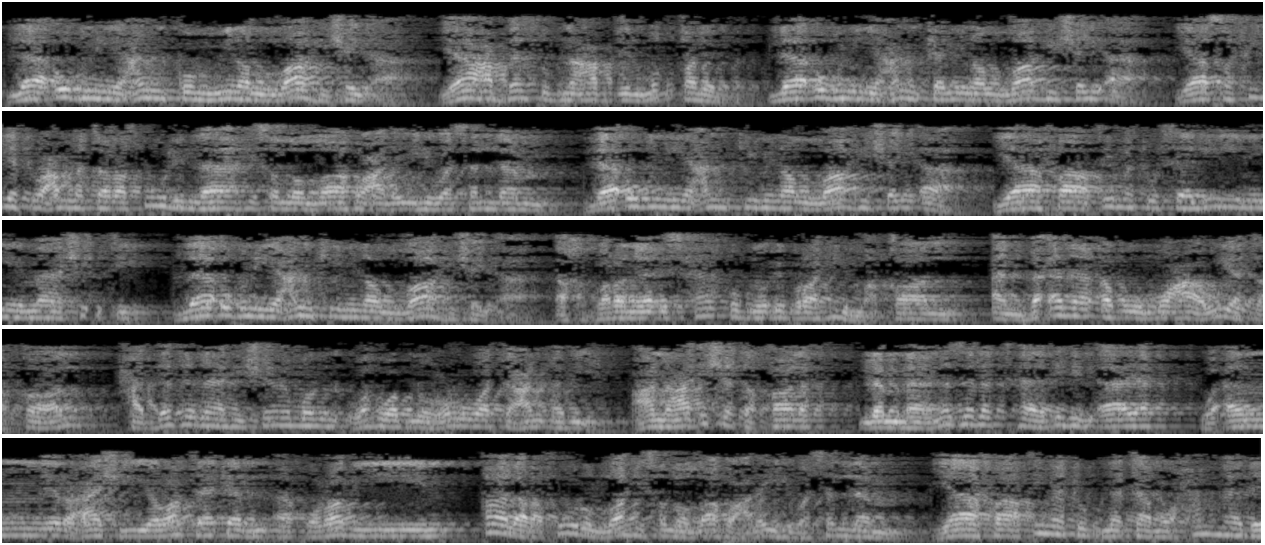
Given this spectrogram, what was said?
لا أغني عنكم من الله شيئا. يا عباس بن عبد المطلب لا أغني عنك من الله شيئا. يا صفية عمة رسول الله صلى الله عليه وسلم لا أغني عنك من الله شيئا. يا فاطمة سليني ما شئت لا أغني عنك من الله شيئا. أخبرنا إسحاق بن إبراهيم قال أنبأنا أبو معاوية قال حدثنا هشام وهو ابن عروة عن أبيه. عن عائشة قالت لما نزلت هذه الآية وأنذر عشيرتك الأقربين. قال رسول الله صلى الله عليه وسلم يا فاطمة ابنة محمد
